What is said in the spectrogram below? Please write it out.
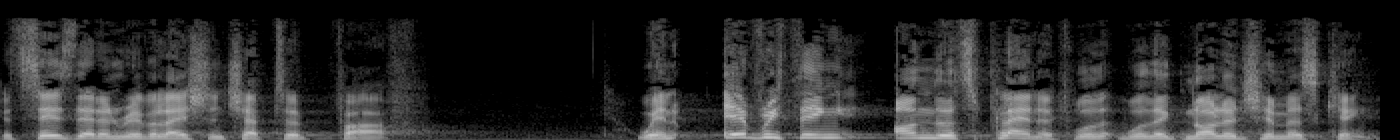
It says that in Revelation chapter 5 when everything on this planet will, will acknowledge him as king.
